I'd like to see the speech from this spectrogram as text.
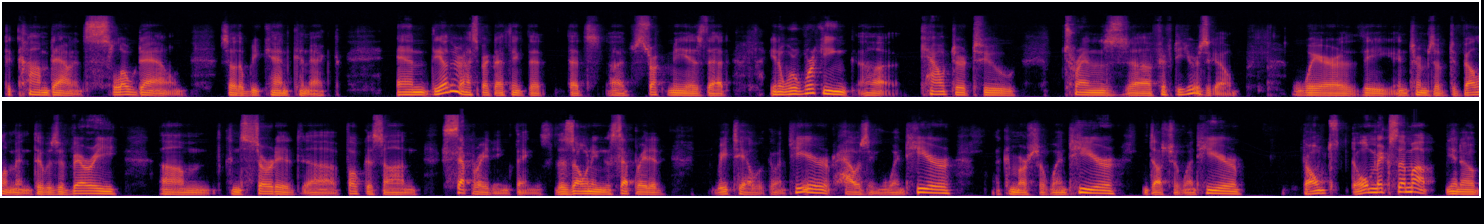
to calm down and slow down so that we can connect. And the other aspect I think that that's uh, struck me is that you know we're working uh, counter to trends uh, 50 years ago, where the in terms of development there was a very um, concerted uh, focus on separating things. The zoning separated retail went here, housing went here, a commercial went here, industrial went here. Don't don't mix them up, you know.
